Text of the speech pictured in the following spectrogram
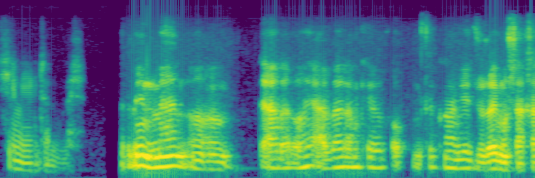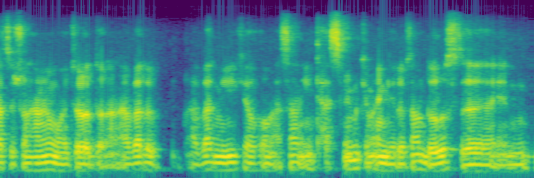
چی می‌تونه باشه؟ ببین من دغدغه های اولم که خب فکر کنم یه جورای مشخصه چون همه مهاجرات دارن. اول اول میگه که آقا مثلا این تصمیمی که من گرفتم درسته؟ یعنی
